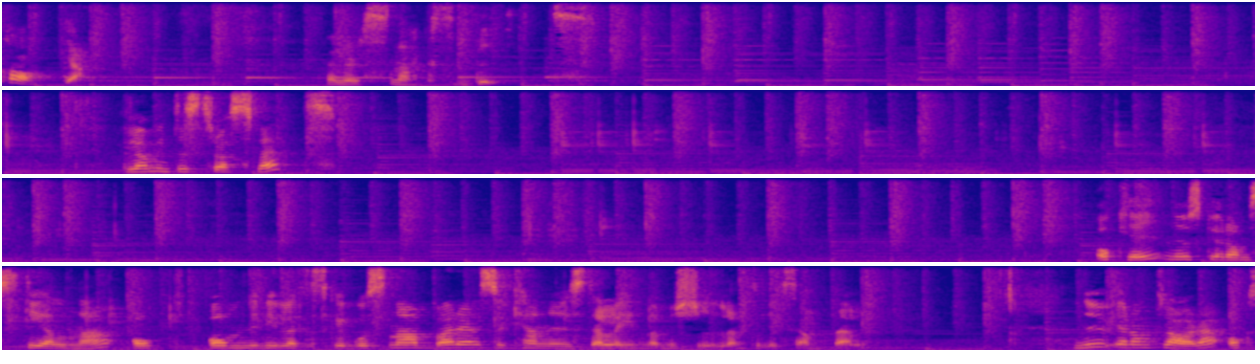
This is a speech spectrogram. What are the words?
kaka eller snacksbit. Glöm inte strösslet. Okej, nu ska de stelna och om ni vill att det ska gå snabbare så kan ni ställa in dem i kylen till exempel. Nu är de klara och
